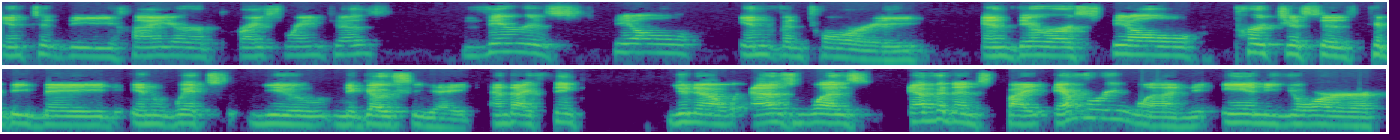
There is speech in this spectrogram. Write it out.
into the higher price ranges, there is still inventory and there are still purchases to be made in which you negotiate. And I think, you know, as was evidenced by everyone in your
